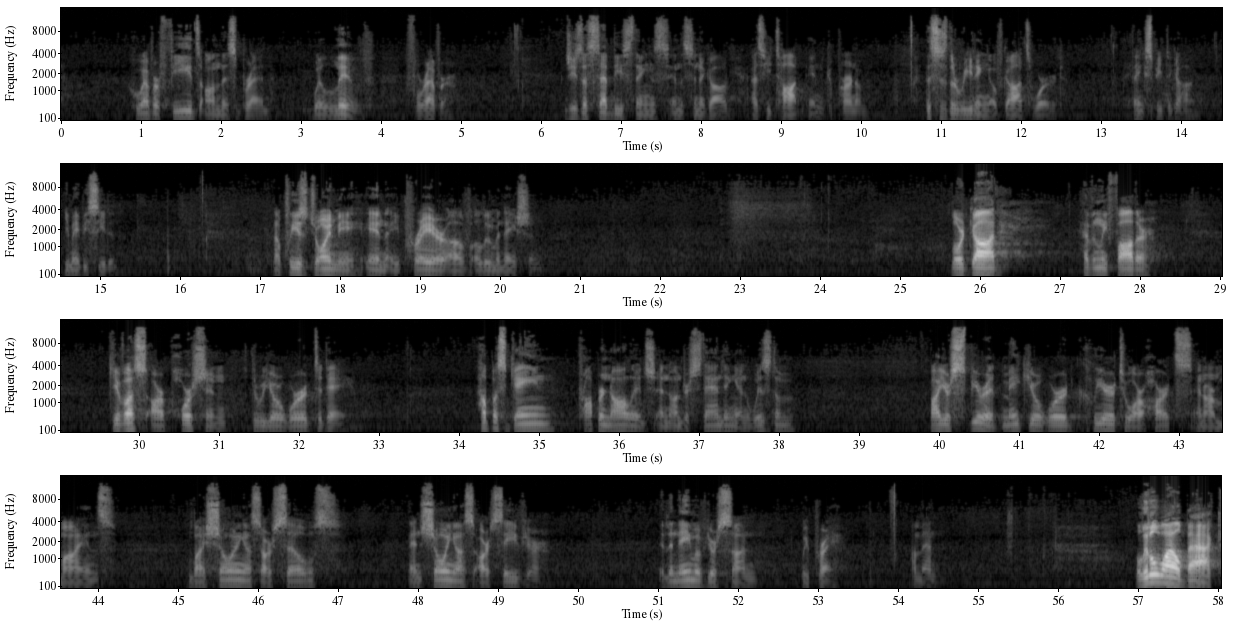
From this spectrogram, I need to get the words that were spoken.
Whoever feeds on this bread will live forever. Jesus said these things in the synagogue as he taught in Capernaum. This is the reading of God's word. Thanks be to God. You may be seated. Now, please join me in a prayer of illumination. Lord God, Heavenly Father, give us our portion through your word today. Help us gain proper knowledge and understanding and wisdom. By your Spirit, make your word clear to our hearts and our minds by showing us ourselves and showing us our Savior. In the name of your Son, we pray. Amen. A little while back,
